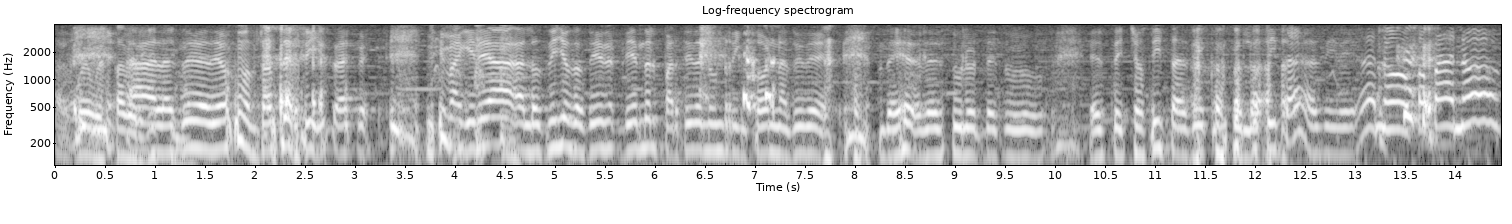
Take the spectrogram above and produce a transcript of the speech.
Huevo, está Ah, la verguísima. me dio un montón de risa, güey. Me imaginé a, los niños así viendo el partido en un rincón así de, de, de su de su este chocita así con su losita, así de ah no, papá, no.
